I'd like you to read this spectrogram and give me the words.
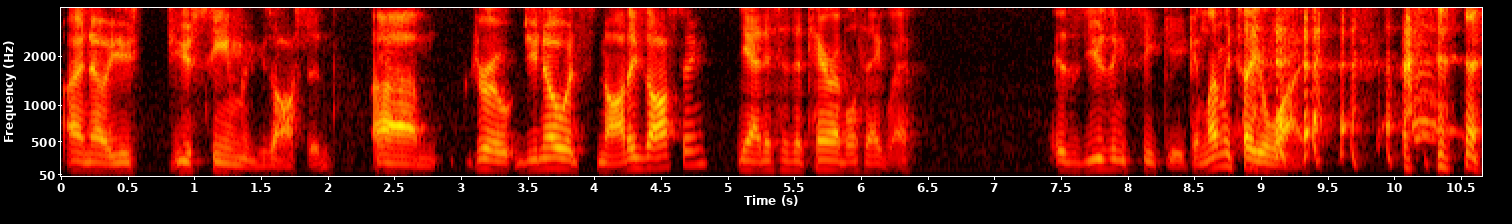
I know you you seem exhausted. Um, Drew, do you know it's not exhausting? Yeah, this is a terrible segue. Is using SeatGeek, and let me tell you why.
